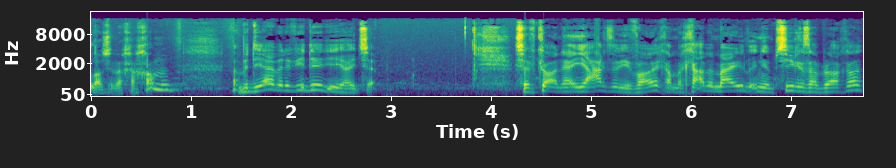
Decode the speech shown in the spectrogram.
Lashon HaChachamim. But the if you did, you Yatsa. Sefkan he yachzav yivarich am mechabe married in psichas habracha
